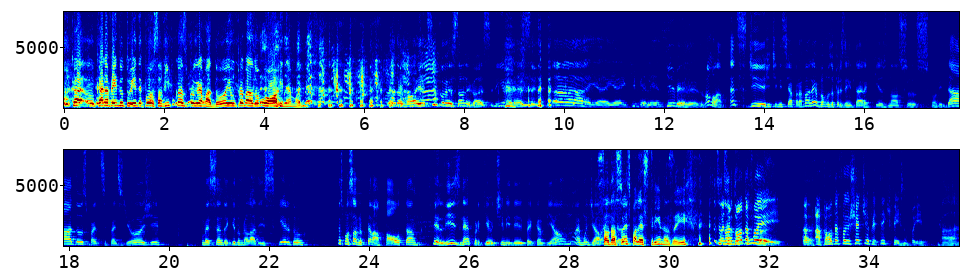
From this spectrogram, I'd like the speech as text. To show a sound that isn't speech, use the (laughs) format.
O, ca- o cara vem do Twitter, pô, só vim por causa do programador e o programador morre, né, mano? Coisa normal, e antes de começar o negócio, ninguém merece. hein? Ai, ai, ai, que beleza. Que beleza. Vamos lá. Antes de a gente iniciar para valer, vamos apresentar aqui os nossos convidados, participantes de hoje. Começando aqui do meu lado esquerdo, responsável pela pauta. Feliz, né? Porque o time dele foi campeão. Não é mundial Saudações ainda. palestrinas aí. Mas a pauta Pumba. foi. A, Ah. a pauta foi o chat GPT que fez, não foi ele. Ah,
